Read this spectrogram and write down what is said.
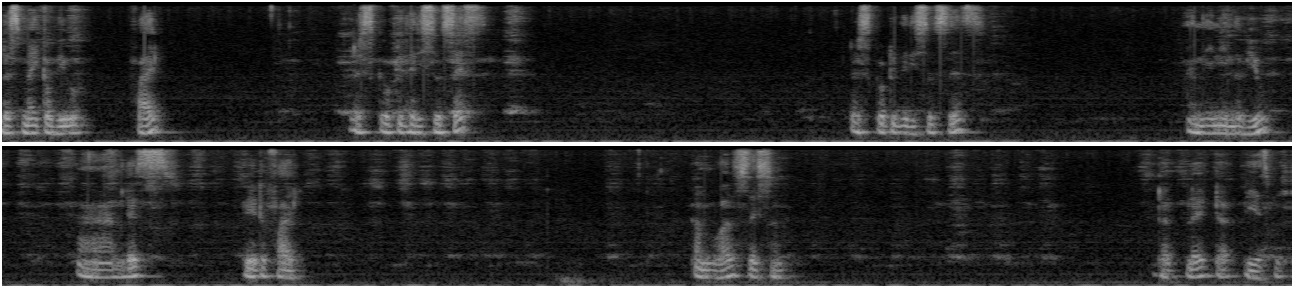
Let's make a view file. Let's go to the resources. Let's go to the resources. And then in the view and let's create a file. Conversation .blade.php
